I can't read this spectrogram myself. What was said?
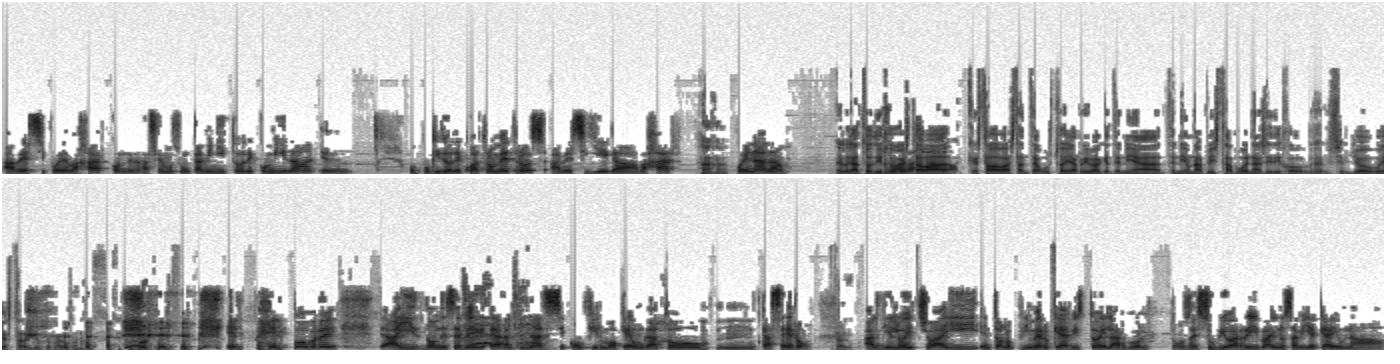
a ver si puede bajar. Con, hacemos un caminito de comida, eh, un poquito de cuatro metros, a ver si llega a bajar. Ajá. Pues nada, El gato dijo que estaba, que estaba bastante a gusto ahí arriba, que tenía, tenía unas vistas buenas y dijo, yo voy a estar aquí otro rato. el, el, pobre, ahí donde se ve, al final se confirmó que es un gato mm, casero. Alguien lo echó ahí, entonces lo primero que ha visto es el árbol. Entonces subió arriba y no sabía que hay una,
